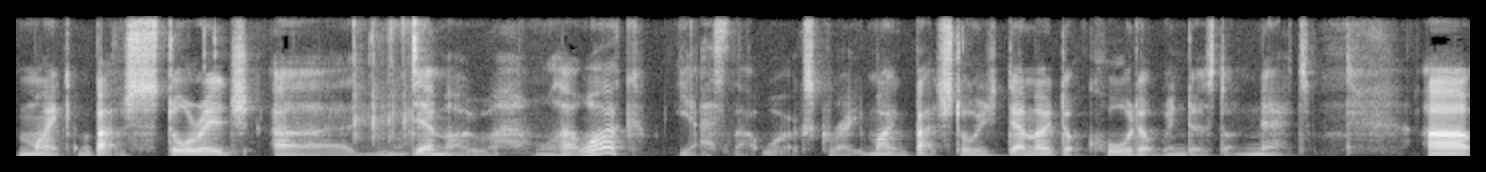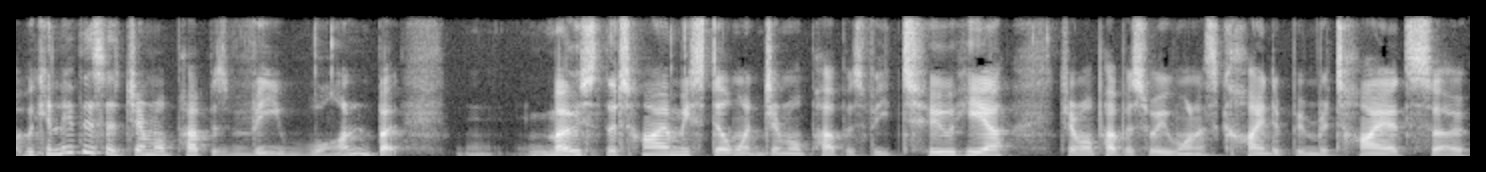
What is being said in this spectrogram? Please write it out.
Mike batch storage uh, demo. Will that work? Yes, that works great. Mike batch storage demo.core.windows.net. Uh, we can leave this as general purpose v1, but most of the time we still want general purpose v2 here. General purpose v1 has kind of been retired, so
